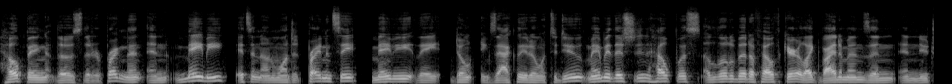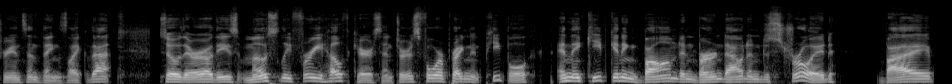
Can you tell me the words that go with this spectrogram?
helping those that are pregnant and maybe it's an unwanted pregnancy. Maybe they don't exactly know what to do. Maybe they should help with a little bit of healthcare like vitamins and, and nutrients and things like that. So there are these mostly free healthcare centers for pregnant people and they keep getting bombed and burned out and destroyed by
